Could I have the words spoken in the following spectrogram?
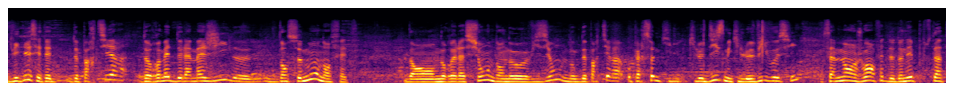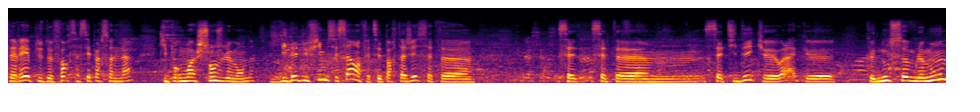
L'idée c'était de partir, de remettre de la magie dans ce monde en fait dans nos relations, dans nos visions, donc de partir aux personnes qui, le disent mais qui le vivent aussi. Ça me met en joie en fait de donner plus d'intérêt et plus de force à ces personnes-là qui pour moi changent le monde. L'idée du film c'est ça en fait, c'est de partager cette, euh, cette, cette, euh, cette idée que, voilà, que, que nous sommes le monde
